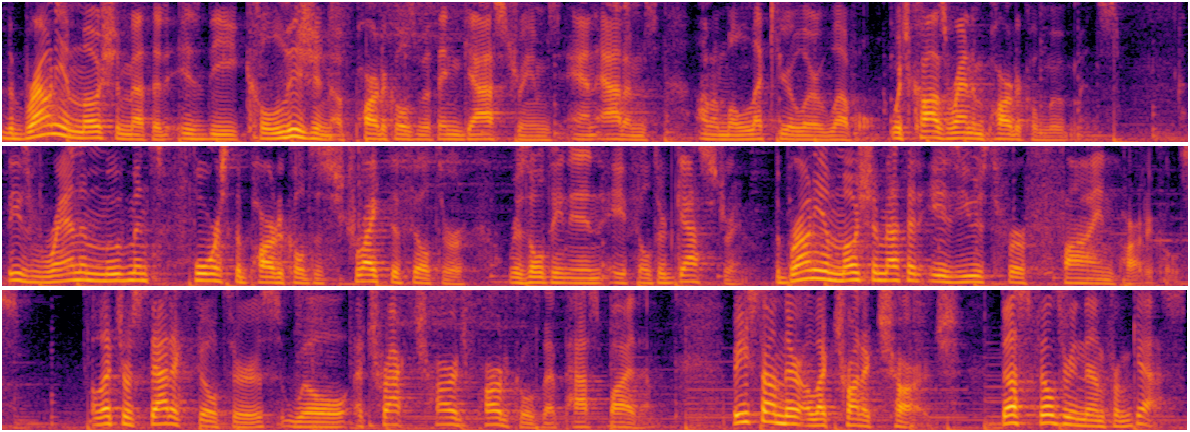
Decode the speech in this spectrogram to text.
the Brownian motion method is the collision of particles within gas streams and atoms on a molecular level, which cause random particle movements. These random movements force the particle to strike the filter, resulting in a filtered gas stream. The Brownian motion method is used for fine particles. Electrostatic filters will attract charged particles that pass by them, based on their electronic charge, thus filtering them from gas.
